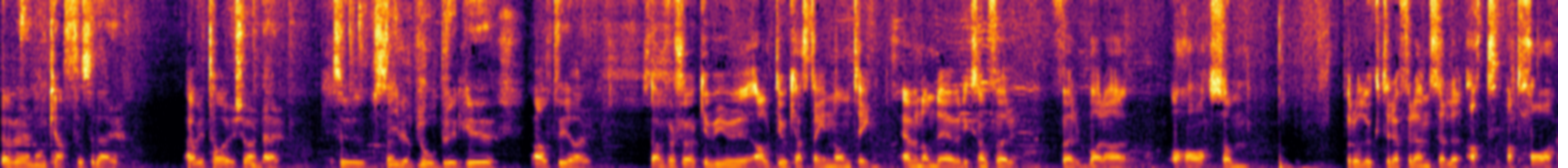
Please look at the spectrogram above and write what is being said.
över någon kaffe sådär. Ja, vi tar och kör den där. Och så Steven provbrygger ju allt vi gör. Sen försöker vi ju alltid att kasta in någonting. Även om det är liksom för, för bara att ha som produktreferens eller att, att ha.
